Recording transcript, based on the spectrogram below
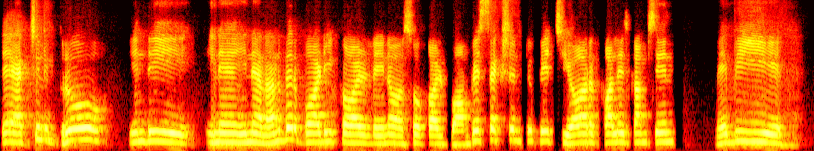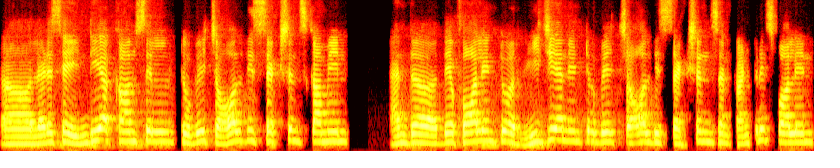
they actually grow in the in a in another body called you know so-called Bombay section to which your college comes in. Maybe uh, let us say India Council to which all these sections come in, and uh, they fall into a region into which all these sections and countries fall in,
